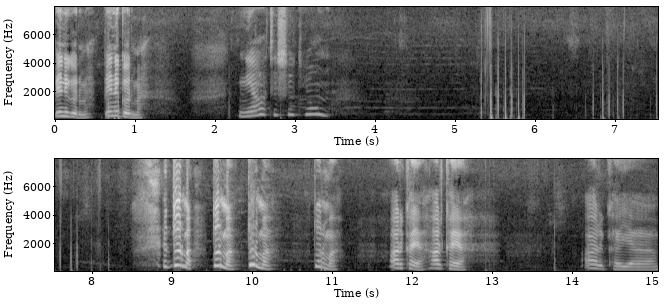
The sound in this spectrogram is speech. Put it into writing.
Beni görme, beni görme. Niye ateş ediyorsun? E, Durma, durma, durma, durma. Arkaya, arkaya. Arkaya.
